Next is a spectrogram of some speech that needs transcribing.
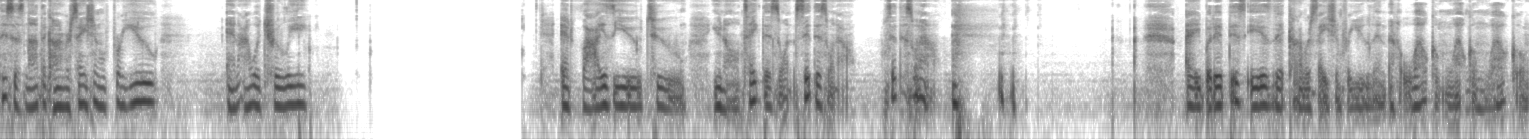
this is not the conversation for you. And I would truly advise you to, you know, take this one, sit this one out, sit this one out. hey, but if this is the conversation for you, then welcome, welcome, welcome.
